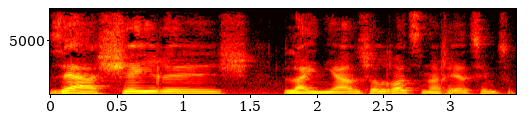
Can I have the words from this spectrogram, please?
זה השרש לעניין של רוצן אחרי הצמצום.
